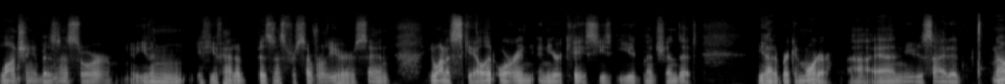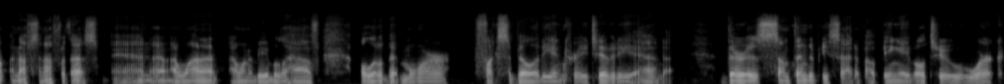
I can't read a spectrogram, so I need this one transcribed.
launching a business or you know, even if you've had a business for several years and you want to scale it or in, in your case you, you'd mentioned that you had a brick and mortar uh, and you decided no enough's enough with this and mm-hmm. i want to i want to be able to have a little bit more flexibility and creativity and there is something to be said about being able to work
